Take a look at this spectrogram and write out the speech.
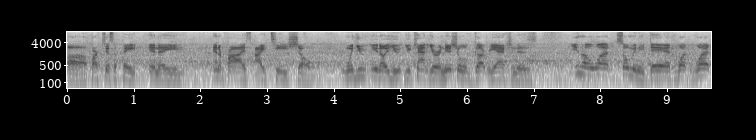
uh, participate in a enterprise IT show. When you, you know, you, you can't, your initial gut reaction is, you know what, so many dead, what, what,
